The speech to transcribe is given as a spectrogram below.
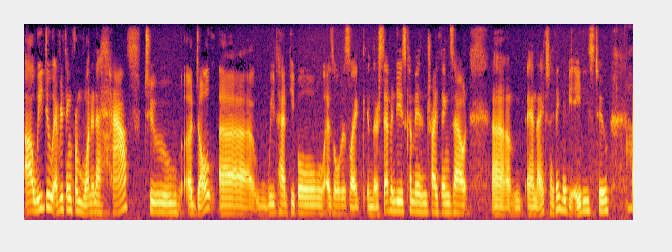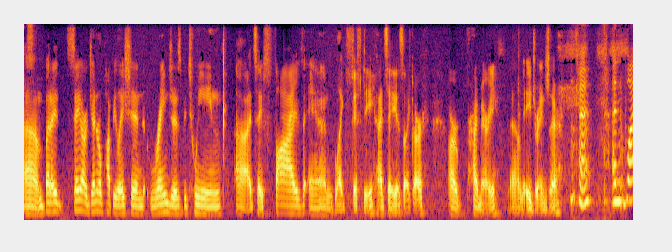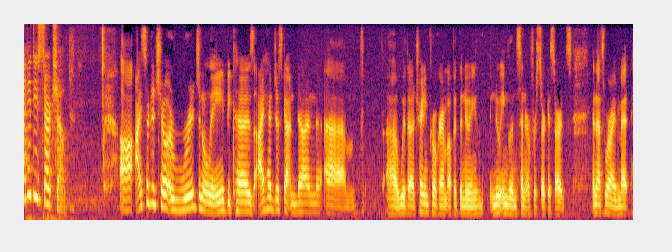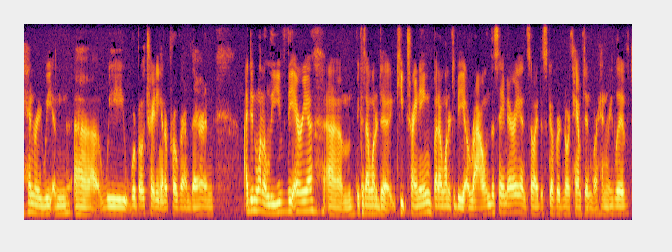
Uh, we do everything from one and a half to adult. Uh, we've had people as old as like in their 70s come in and try things out. Um, and I actually, I think maybe 80s too. Um, but I'd say our general population ranges between, uh, I'd say five and like 50, I'd say is like our, our primary um, age range there. Okay, and why did you start show? Uh, I started show originally because I had just gotten done um, uh, with a training program up at the New, Eng- New England Center for Circus Arts, and that's where I met Henry Wheaton. Uh, we were both training in a program there, and I didn't want to leave the area um, because I wanted to keep training, but I wanted to be around the same area, and so I discovered Northampton, where Henry lived,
